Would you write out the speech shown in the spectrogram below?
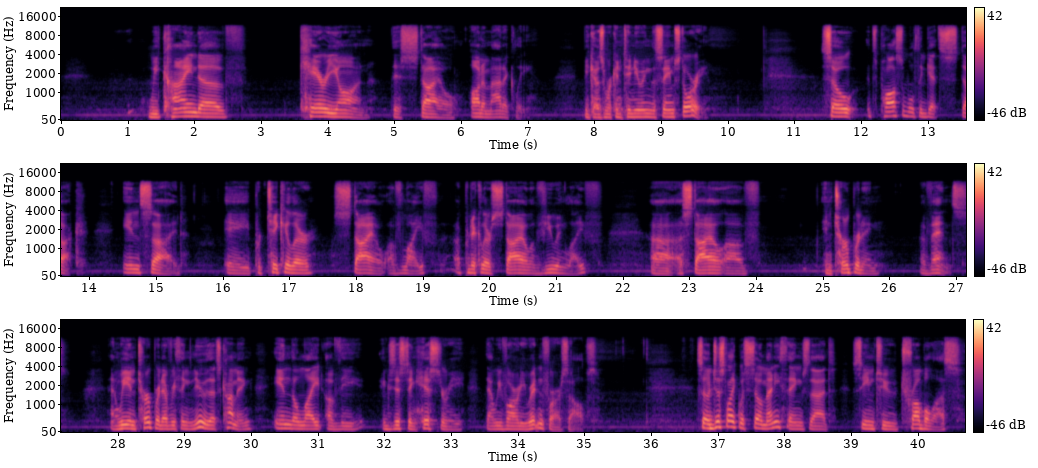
we kind of carry on this style automatically because we're continuing the same story. So it's possible to get stuck inside a particular style of life, a particular style of viewing life, uh, a style of interpreting events. And we interpret everything new that's coming in the light of the existing history that we've already written for ourselves. So just like with so many things that seem to trouble us,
